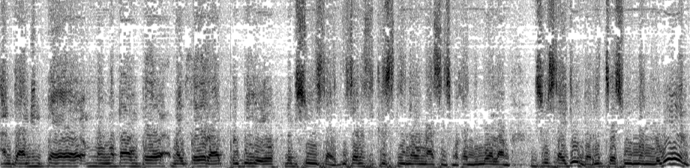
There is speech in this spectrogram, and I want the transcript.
Ang daming pera, mga taong pera, may pera at pribileo, nag-suicide. Isa na si Christina Onassis, baka hindi mo alam. Nag-suicide yun, the richest woman in the world.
